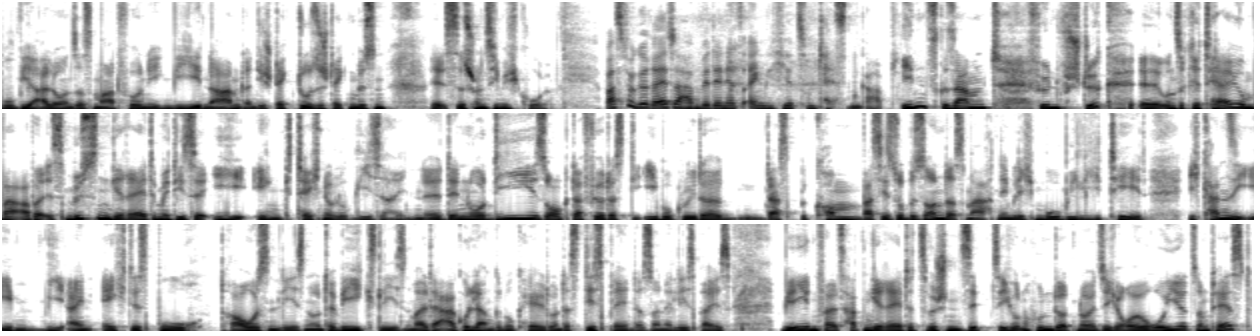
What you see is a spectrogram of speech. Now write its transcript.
wo wir alle unser Smartphone irgendwie jeden Abend an die Steckdose stecken müssen, ist das schon ziemlich cool. Was für Geräte haben wir denn jetzt eigentlich hier zum Testen gehabt? Insgesamt fünf Stück. Äh, unser Kriterium war aber, es müssen Geräte mit dieser E-Ink-Technologie sein. Äh, denn nur die sorgt dafür, dass die E-Book-Reader das bekommen, was sie so besonders macht, nämlich Mobilität. Ich kann sie eben wie ein echtes Buch draußen lesen, unterwegs lesen, weil der Akku lang genug hält und das Display in der Sonne lesbar ist. Wir jedenfalls hatten Geräte zwischen 70 und 190 Euro hier zum Test.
